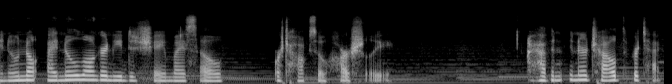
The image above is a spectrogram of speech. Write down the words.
I know no, I no longer need to shame myself or talk so harshly. I have an inner child to protect,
